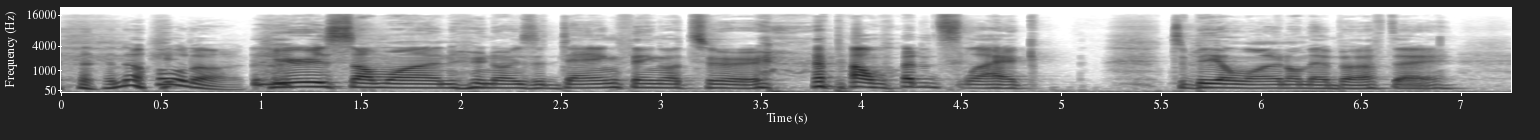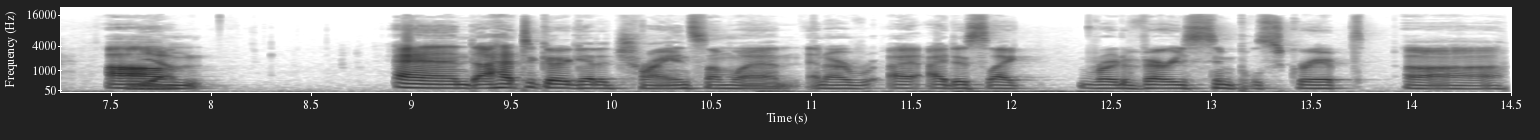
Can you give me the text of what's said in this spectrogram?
no, hold on. Here is someone who knows a dang thing or two about what it's like to be alone on their birthday. Um, And I had to go get a train somewhere. And I, I, I just like wrote a very simple script. Uh,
